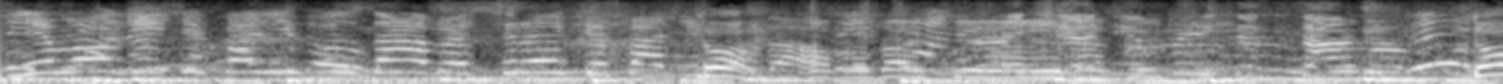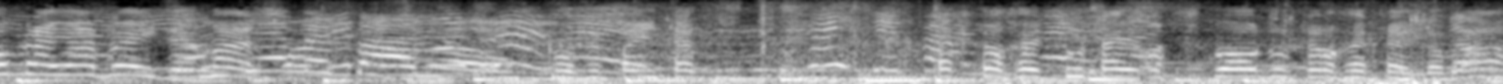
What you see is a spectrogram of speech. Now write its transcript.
No nie może się pani pozdawać, rękę pani To. poda. Dobra, dajcie Ja nie wyjdę sama. Dobra, ja wejdę, masz. Panią. Może pani tak, tak trochę tutaj od spodu, trochę tego, dobra?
